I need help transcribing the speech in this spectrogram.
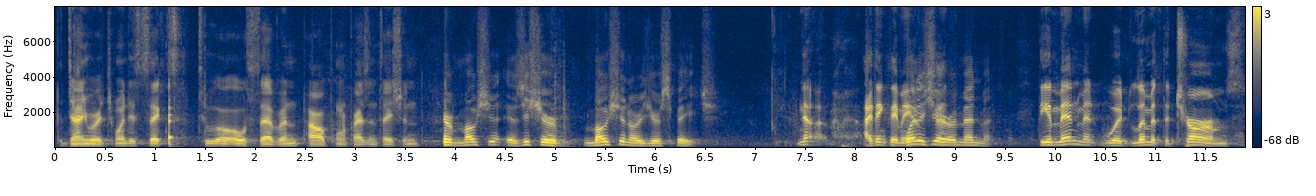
The January 26, 2007 PowerPoint presentation. Your motion, is this your motion or your speech? No, I think they may What is your amendment? The amendment would limit the terms.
